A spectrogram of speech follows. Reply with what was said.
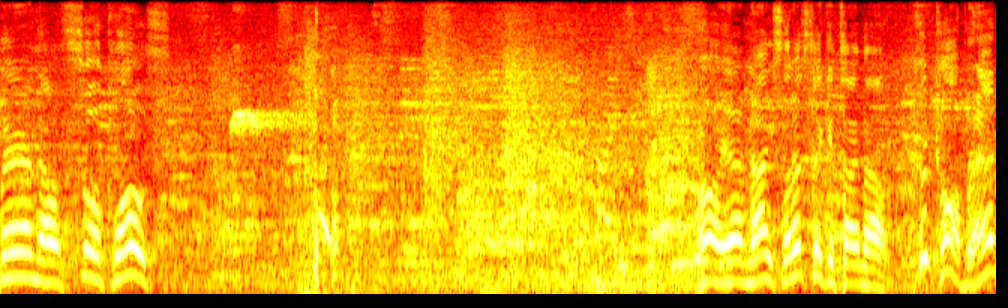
man, that was so close. Oh yeah, nice. Let us take a timeout. Good call, Brad.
